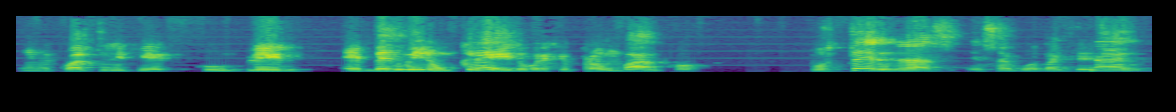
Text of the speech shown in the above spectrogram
en el cual tienes que cumplir, en vez de pedir un crédito, por ejemplo, a un banco, postergas esa cuota al final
